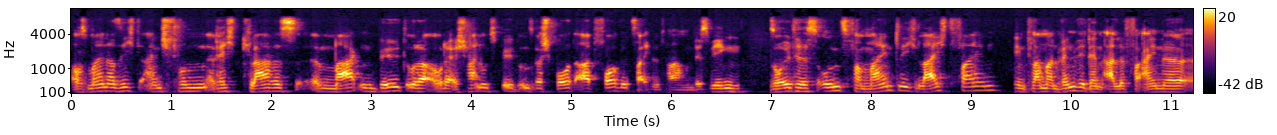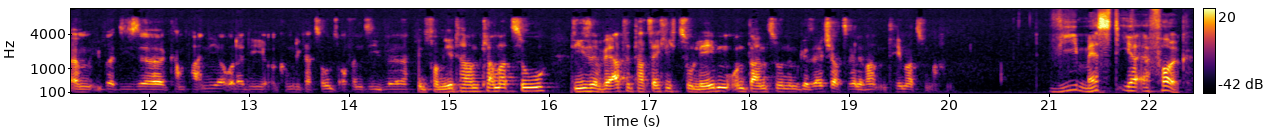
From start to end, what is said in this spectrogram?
aus meiner Sicht ein schon recht klares äh, Markenbild oder, oder Erscheinungsbild unserer Sportart vorgezeichnet haben. Deswegen sollte es uns vermeintlich leicht fallen, in Klammern, wenn wir denn alle Vereine ähm, über diese Kampagne oder die Kommunikationsoffensive informiert haben, Klammer zu, diese Werte tatsächlich zu leben und dann zu einem gesellschaftsrelevanten Thema zu machen. Wie messt ihr Erfolg?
